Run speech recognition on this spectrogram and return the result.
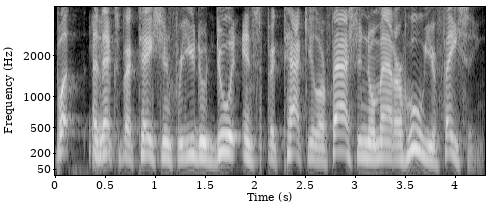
but an expectation for you to do it in spectacular fashion, no matter who you're facing.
